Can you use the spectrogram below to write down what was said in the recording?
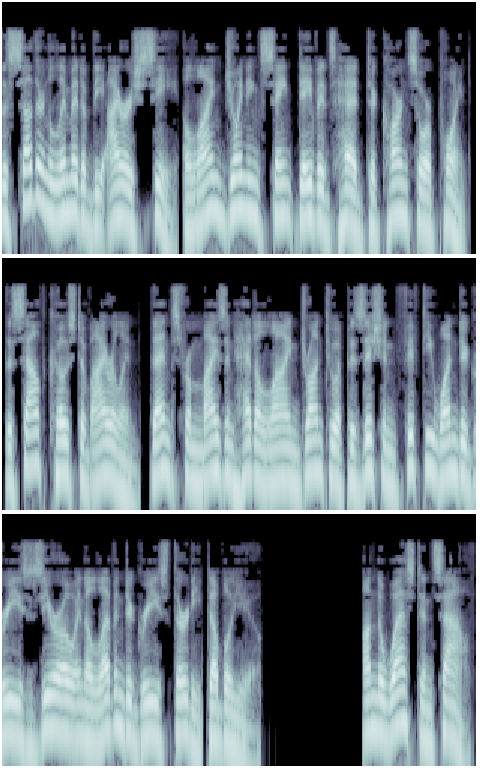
the southern limit of the Irish Sea a line joining St David's Head to Carnsore Point, the south coast of Ireland, thence from Mizen Head a line drawn to a position 51 degrees 0 and 11 degrees 30 w. On the west and south.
